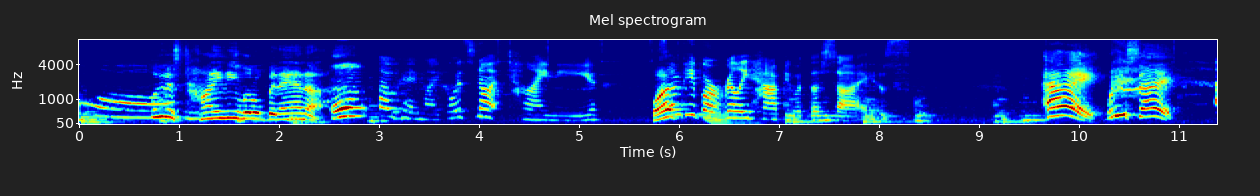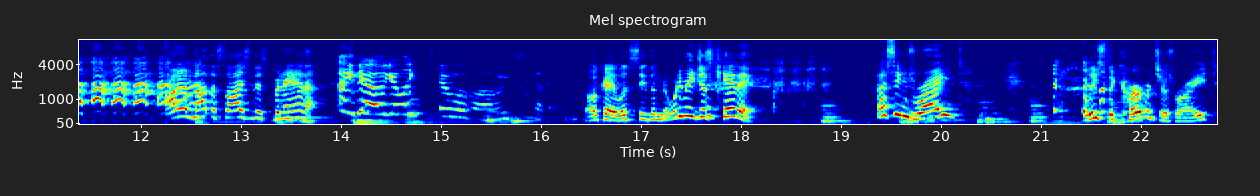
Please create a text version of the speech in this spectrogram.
Look at this tiny little banana. Okay, Michael, it's not tiny. What? Some people are really happy with the size. Hey, what do you say? I am not the size of this banana. I know, you're like two of them. I'm just kidding. Okay, let's see them. What do you mean, just kidding? That seems right. At least the curvature's right.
